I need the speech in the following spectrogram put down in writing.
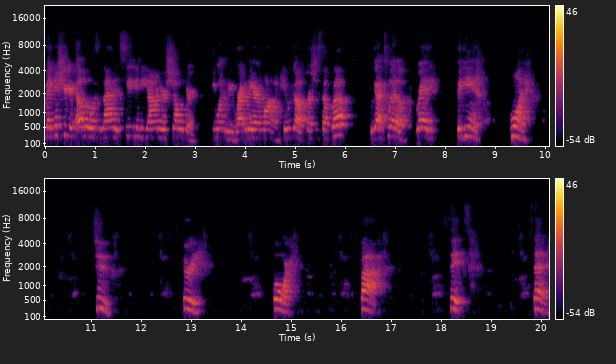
Making sure your elbow is not exceeding beyond your shoulder. You want to be right there in line. Here we go. Press yourself up. We got 12. Ready. Begin. One, two, three, four, five, six, seven,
